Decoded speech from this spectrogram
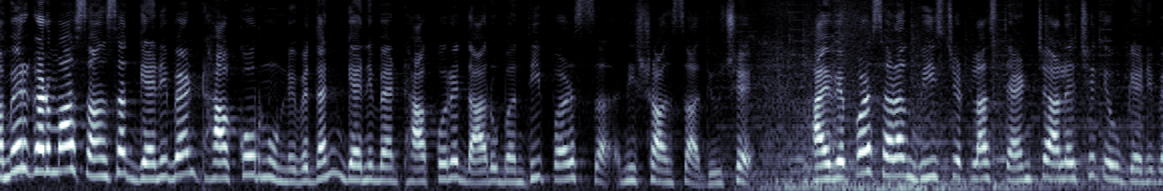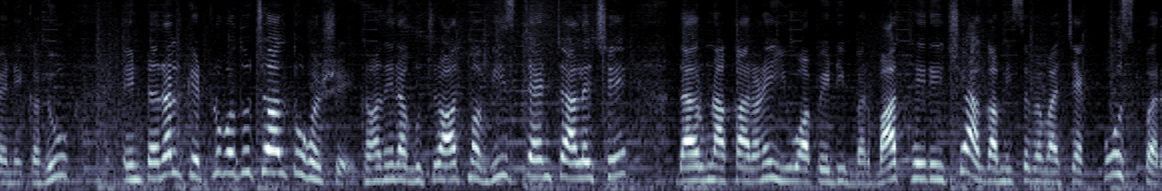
અમીરગઢમાં સાંસદ ગેનીબેન ઠાકોરનું નિવેદન. ગેનીબેન ઠાકોરે દારૂબંધી પર નિશાન સાધ્યું છે. હાઈવે પર સળંગ વીસ જેટલા સ્ટેન્ડ ચાલે છે તેવું ગેનીબેને કહ્યું. ઇન્ટરનલ કેટલું બધું ચાલતું હશે? ગાંધીના ગુજરાતમાં વીસ સ્ટેન્ડ ચાલે છે. દારૂના કારણે યુવા પેઢી બરબાદ થઈ રહી છે. આગામી સમયમાં ચેકપોસ્ટ પર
